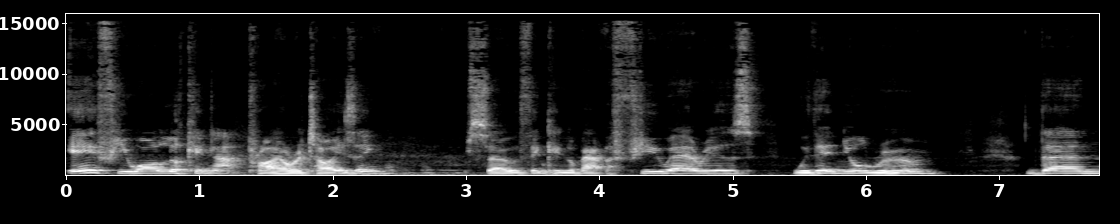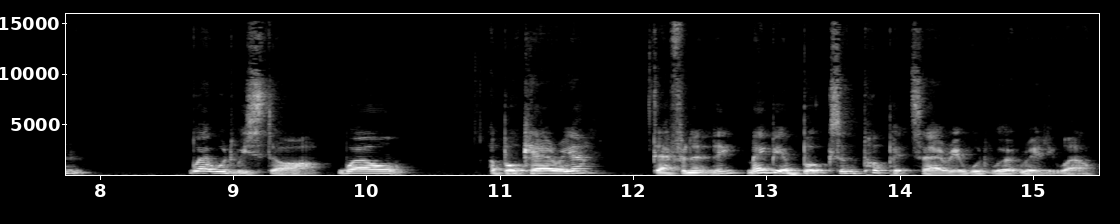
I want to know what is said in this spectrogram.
If you are looking at prioritizing, so thinking about a few areas within your room, then where would we start? Well, a book area, definitely. Maybe a books and puppets area would work really well.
